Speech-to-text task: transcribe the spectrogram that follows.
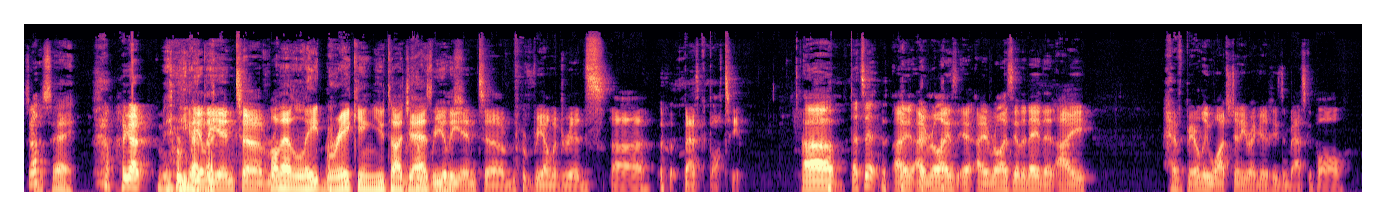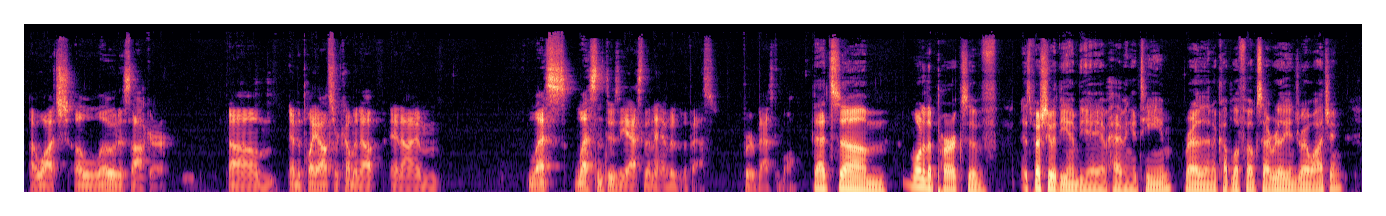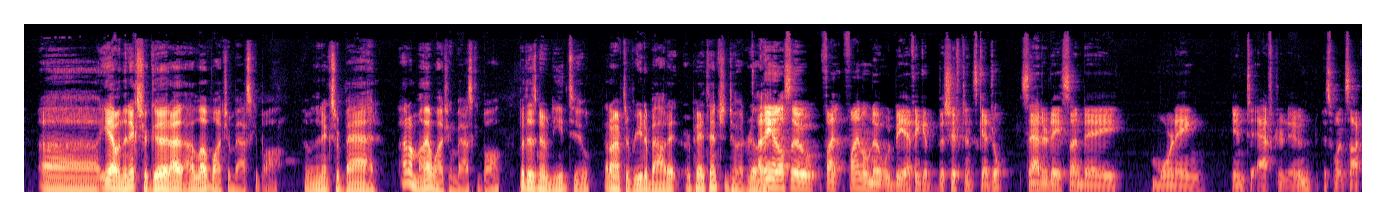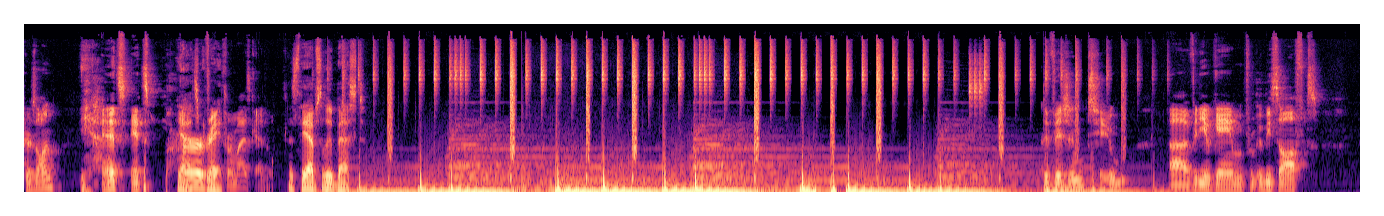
I was gonna say I got You got really the- into all that late breaking Utah Jazz. really news. into Real Madrid's uh, basketball team. Uh, that's it. I, I realized I realized the other day that I have barely watched any regular season basketball. I watch a load of soccer, um, and the playoffs are coming up, and I'm less less enthusiastic than I have been in the past for basketball. That's um one of the perks of especially with the NBA of having a team rather than a couple of folks I really enjoy watching. Uh yeah, when the Knicks are good, I, I love watching basketball. And when the Knicks are bad, I don't mind watching basketball. But there's no need to. I don't have to read about it or pay attention to it really. I think it also fi final note would be I think the shift in schedule Saturday Sunday morning into afternoon is when soccer's on, yeah, and it's it's perfect Yeah, it's great. for my schedule. it's the absolute best. Division Two, uh, video game from Ubisoft.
